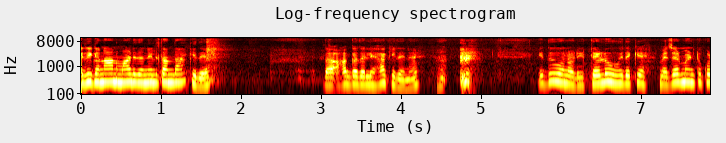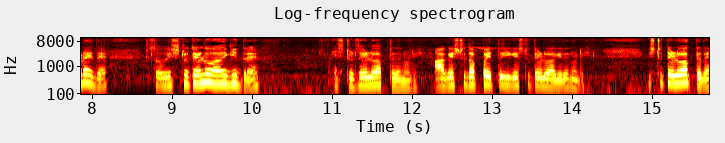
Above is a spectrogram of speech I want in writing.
ಇದೀಗ ನಾನು ಮಾಡಿದ ನೀರು ತಂದು ಹಾಕಿದೆ. ದ ಹಗ್ಗದಲ್ಲಿ ಹಾಕಿದ್ದೇನೆ. ಇದು ನೋಡಿ ತೆಳು, ಇದಕ್ಕೆ ಮೆಜರ್ಮೆಂಟು ಕೂಡ ಇದೆ. ಸೊ ಇಷ್ಟು ತೆಳು ಆಗಿದ್ದರೆ ಇಷ್ಟು ತೆಳು ಆಗ್ತದೆ ನೋಡಿ. ಆಗ ಎಷ್ಟು ದಪ್ಪ ಇತ್ತು, ಈಗ ಎಷ್ಟು ತೆಳು ಆಗಿದೆ ನೋಡಿ. ಇಷ್ಟು ತೆಳು ಆಗ್ತದೆ.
